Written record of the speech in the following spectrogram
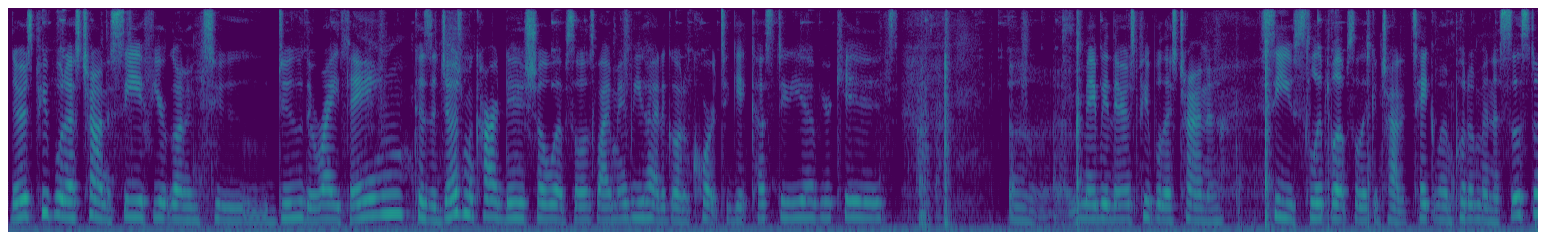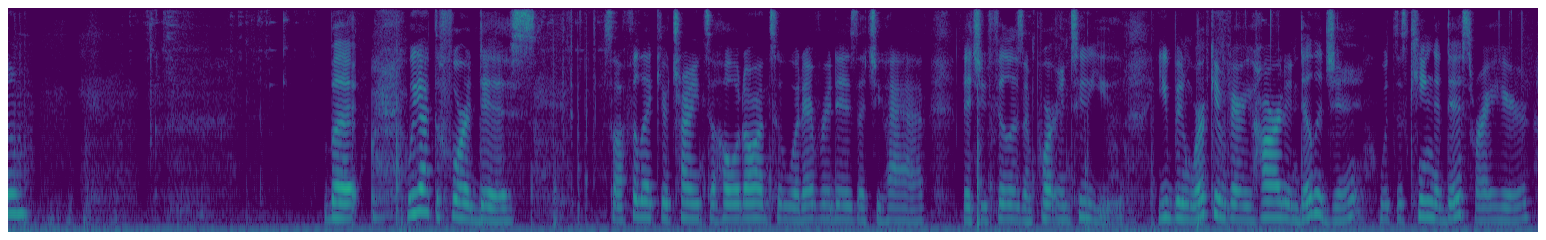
there's people that's trying to see if you're going to do the right thing because the judgment card did show up. So it's like maybe you had to go to court to get custody of your kids. Uh, maybe there's people that's trying to see you slip up so they can try to take them and put them in a system. But we got the four of discs so I feel like you're trying to hold on to whatever it is that you have that you feel is important to you. You've been working very hard and diligent with this King of Discs right here.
